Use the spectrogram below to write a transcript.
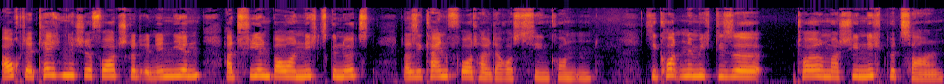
Auch der technische Fortschritt in Indien hat vielen Bauern nichts genützt, da sie keinen Vorteil daraus ziehen konnten. Sie konnten nämlich diese teuren Maschinen nicht bezahlen.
